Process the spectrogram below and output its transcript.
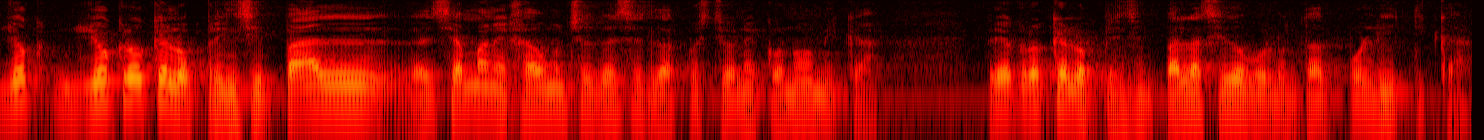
yo, yo creo que lo principal, eh, se ha manejado muchas veces la cuestión económica, pero yo creo que lo principal ha sido voluntad política,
